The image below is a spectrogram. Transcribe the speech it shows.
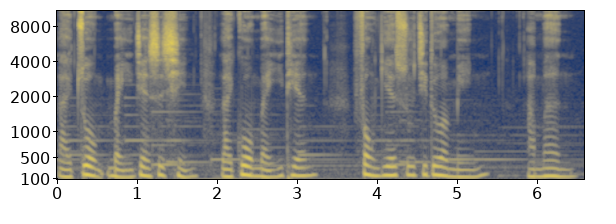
来做每一件事情，来过每一天。奉耶稣基督的名，阿门。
